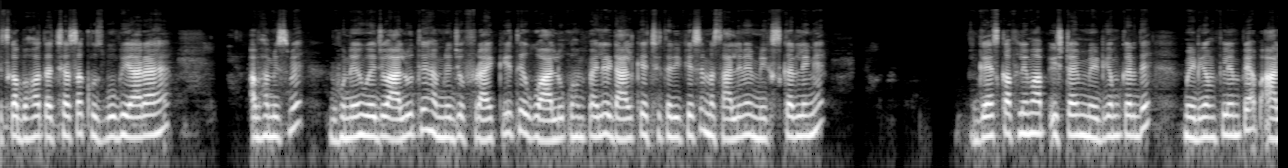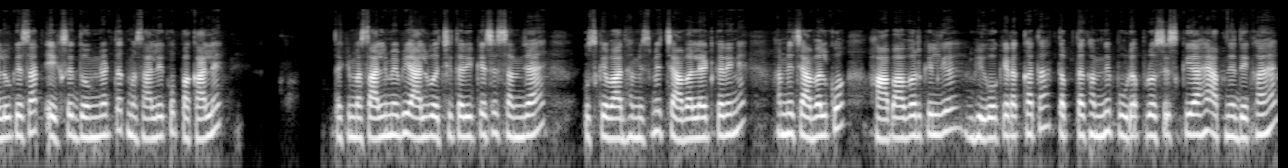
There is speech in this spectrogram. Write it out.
इसका बहुत अच्छा सा खुशबू भी आ रहा है। अब हम इसमें भुने हुए जो आलू थे, हमने जो फ्राई किए थे, वो आलू को हम पहले डाल के अच्छी तरीके से मसाले में मिक्स कर लेंगे। गैस का फ्लेम आप इस टाइम मीडियम कर दें। मीडियम फ्लेम पे आप आलू के साथ एक से दो मिनट तक मसाले को पका लें, ताकि मसाले में भी आलू अच्छी तरीके से सम जाए। उसके बाद हम इसमें चावल ऐड करेंगे। हमने चावल को हाफ़ आवर के लिए भिगो के रखा था। तब तक हमने पूरा प्रोसेस किया है, आपने देखा है।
